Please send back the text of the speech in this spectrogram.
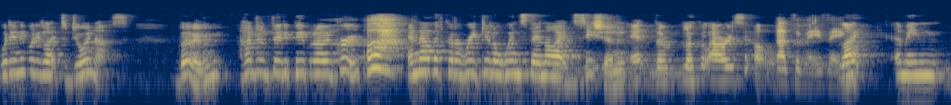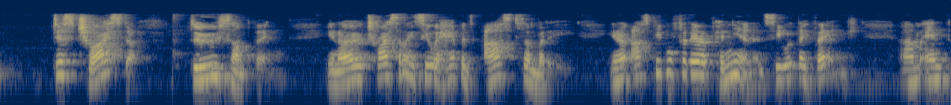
Would anybody like to join us? Boom, 130 people in a group, Oh, and now they've got a regular Wednesday night session at the local RSL. that's amazing. Like, I mean, just try stuff. Do something. You know, try something see what happens. Ask somebody. You know, ask people for their opinion and see what they think. Um, and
